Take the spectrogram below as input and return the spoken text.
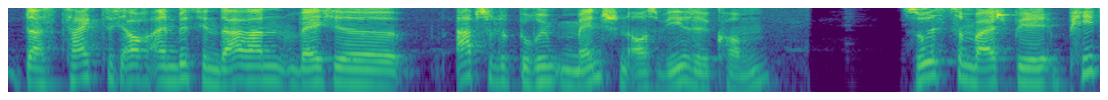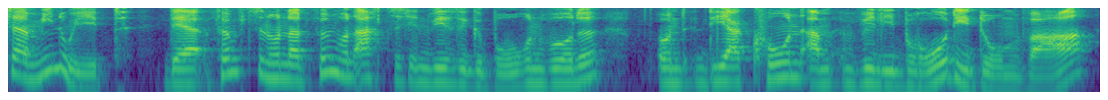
das zeigt sich auch ein bisschen daran, welche absolut berühmten Menschen aus Wesel kommen. So ist zum Beispiel Peter Minuit, der 1585 in Wesel geboren wurde und Diakon am Willy-Brody-Dom war,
